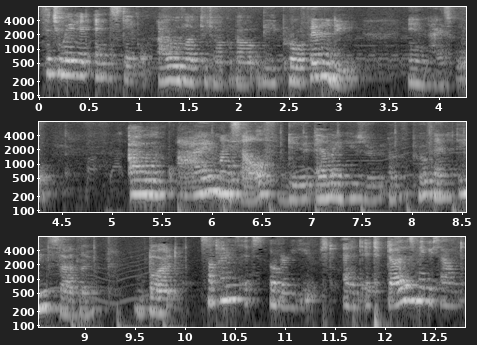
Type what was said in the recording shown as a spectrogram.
situated and stable. I would like to talk about the profanity in high school. Um, I myself do am a user of profanity, sadly, but Sometimes it's overused and it does make you sound.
